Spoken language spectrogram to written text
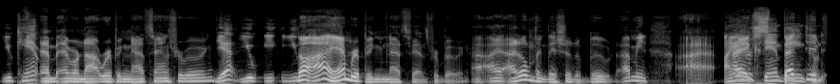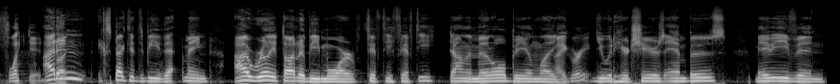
you can't. and, and we're not ripping Nats fans for booing. yeah, you you, you No, I am ripping Nats fans for booing. I, I- I don't think they should have booed. I mean, I, I understand being expected- conflicted, I didn't expect it to be that. I mean, I really thought it'd be more 50 50 down the middle, being like, I agree. You would hear cheers and boos, maybe even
